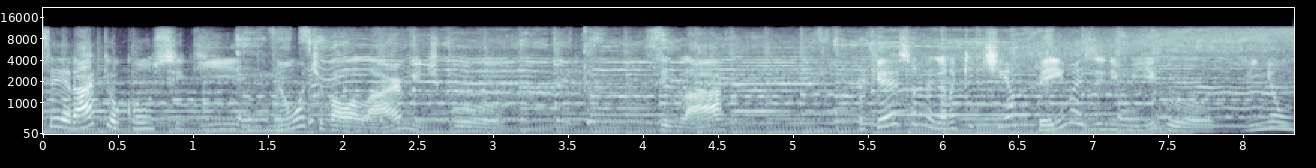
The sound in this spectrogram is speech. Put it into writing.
Será que eu consegui não ativar o alarme? Tipo, sei lá. Porque, se eu não me engano, aqui tinha bem mais inimigo. Vinha um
